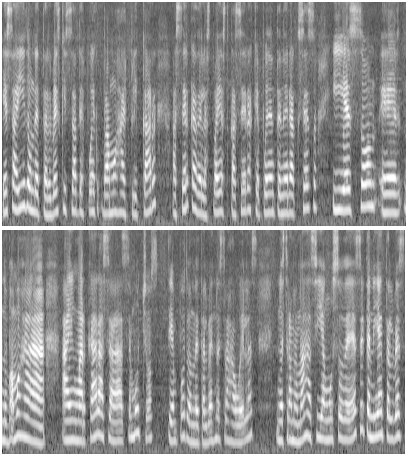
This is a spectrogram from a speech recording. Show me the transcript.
es ahí donde tal vez quizás después vamos a explicar acerca de las toallas caseras que pueden tener acceso y eso eh, nos vamos a, enmarcar hacia hace muchos tiempos donde tal vez nuestras abuelas, nuestras mamás hacían uso de eso y tenían tal vez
